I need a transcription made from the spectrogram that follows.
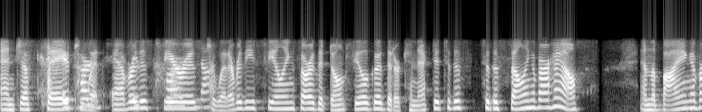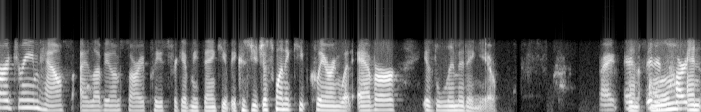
And just say It's to hard- whatever this fear is, not- to whatever these feelings are that don't feel good, that are connected to this to the selling of our house and the buying of our dream house, I love you, I'm sorry, please forgive me, thank you. Because you just want to keep clearing whatever is limiting you. Right. It's, and and own- it's hard. and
